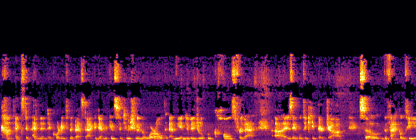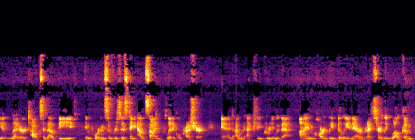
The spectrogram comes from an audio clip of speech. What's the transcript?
context dependent according to the best academic institution in the world, and the individual who calls for that uh, is able to keep their job. So the faculty letter talks about the importance of resisting outside political pressure. And I would actually agree with that. I'm hardly a billionaire, but I certainly welcome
